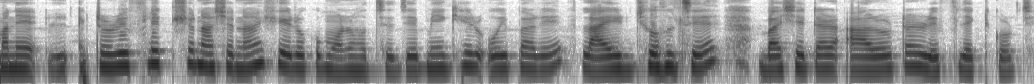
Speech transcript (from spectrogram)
মানে একটা রিফ্লেকশন আসে না, সেরকম মনে হচ্ছে যে মেঘের ওই পারে লাইট জ্বলছে বা সেটার আলোটা রিফ্লেক্ট করছে,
